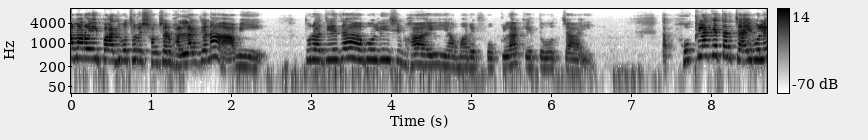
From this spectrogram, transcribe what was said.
আমার ওই পাঁচ বছরের সংসার ভালো লাগছে না, আমি তোরা যে যা বলিস ভাই, আমারে ফোকলাকে তো চাই। তা ফোকলাকে তার চাই বলে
